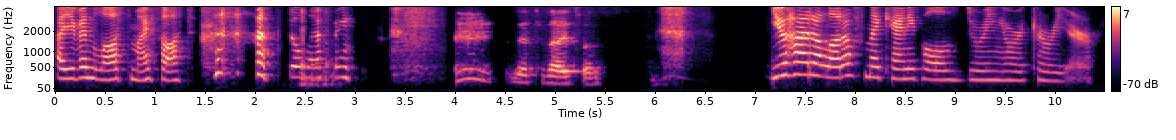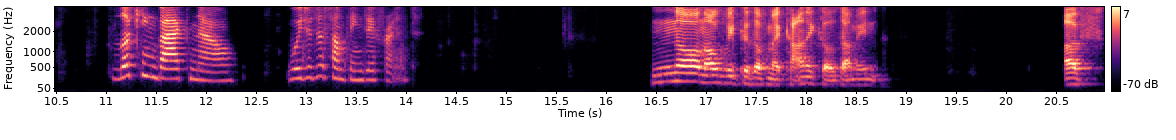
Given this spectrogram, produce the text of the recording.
I even lost my thought. I'm still laughing. That's a nice one. You had a lot of mechanicals during your career. Looking back now, would you do something different? No, not because of mechanicals. I mean, I've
